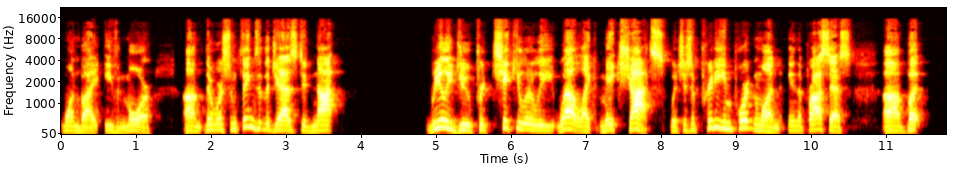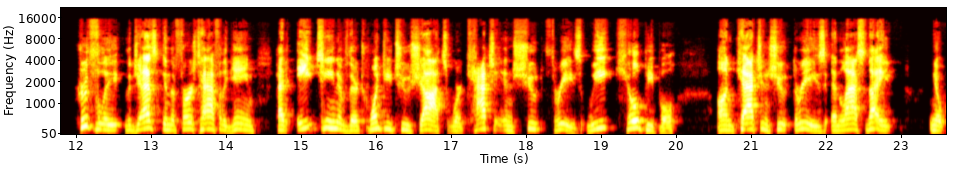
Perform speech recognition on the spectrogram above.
won by even more. Um, there were some things that the Jazz did not really do particularly well, like make shots, which is a pretty important one in the process. Uh, but truthfully, the Jazz in the first half of the game had 18 of their 22 shots were catch and shoot threes. We kill people on catch and shoot threes. And last night, you know,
